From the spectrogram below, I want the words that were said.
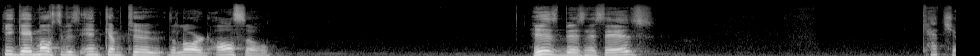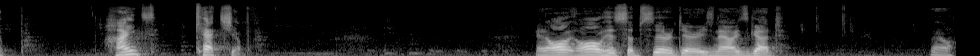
he gave most of his income to the Lord also. His business is ketchup. Heinz ketchup. And all, all his subsidiaries now, he's got, well,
